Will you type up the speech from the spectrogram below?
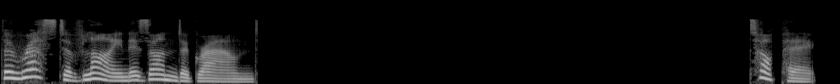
The rest of line is underground. Topic:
